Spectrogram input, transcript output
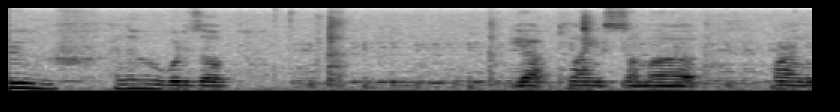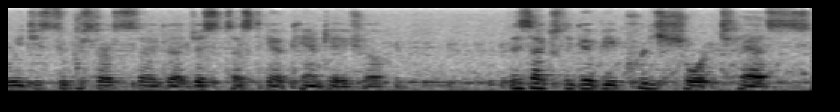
Ooh, hello, what is up? Yeah, playing some uh, Mario Luigi Superstar Saga, just testing out Camtasia. This is actually going to be a pretty short test.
